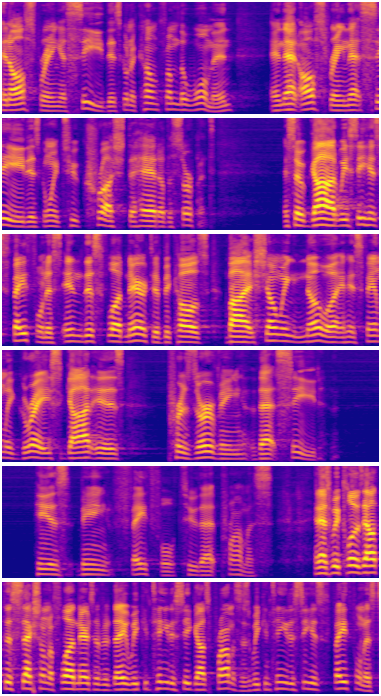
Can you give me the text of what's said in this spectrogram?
an offspring, a seed that's going to come from the woman and that offspring, that seed, is going to crush the head of the serpent. And so, God, we see his faithfulness in this flood narrative because by showing Noah and his family grace, God is preserving that seed. He is being faithful to that promise. And as we close out this section on the flood narrative today, we continue to see God's promises. We continue to see his faithfulness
